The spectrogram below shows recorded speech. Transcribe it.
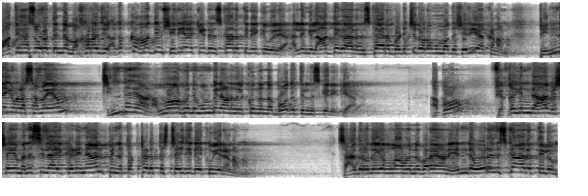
ഫാത്തിഹ സൂറത്തിന്റെ മഹറജ് അതൊക്കെ ആദ്യം ശരിയാക്കിയിട്ട് നിസ്കാരത്തിലേക്ക് വരിക. അല്ലെങ്കിൽ ആദ്യകാല നിസ്കാരം പഠിച്ചു തുടങ്ങുമ്പോൾ അത് ശരിയാക്കണം. പിന്നെയുള്ള സമയം ചിന്തയാണ്. അള്ളാഹുവിന്റെ മുമ്പിലാണ് നിൽക്കുന്നെന്ന ബോധത്തിൽ നിസ്കരിക്കുക. അപ്പോ ഫിഖഹിന്റെ ആ വിഷയം മനസ്സിലായി കഴിഞ്ഞാൽ പിന്നെ തൊട്ടടുത്ത സ്റ്റേജിലേക്ക് ഉയരണം. സാദ് റലി അൻഹു പറയാണ് എന്റെ ഒരു നിസ്കാരത്തിലും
